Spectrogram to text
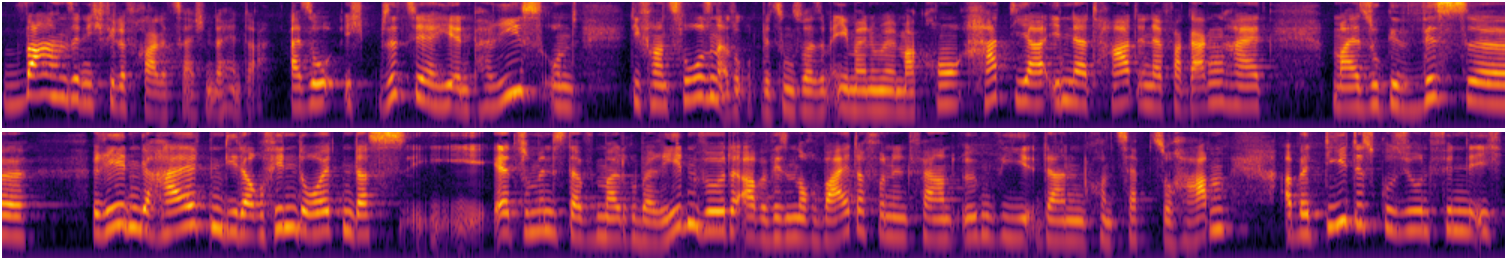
wahnsinnig viele Fragezeichen dahinter. Also ich sitze ja hier in Paris und die Franzosen, also beziehungsweise Emmanuel Macron, hat ja in der Tat in der Vergangenheit mal so gewisse Reden gehalten, die darauf hindeuten, dass er zumindest da mal drüber reden würde, aber wir sind noch weit davon entfernt, irgendwie dann ein Konzept zu haben. Aber die Diskussion, finde ich,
